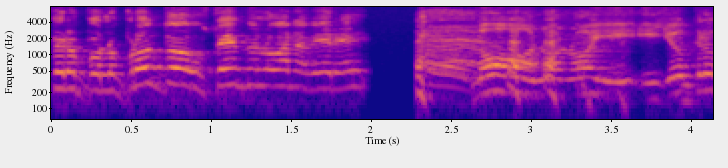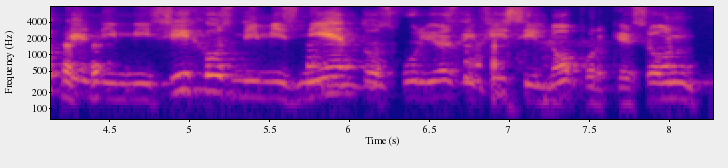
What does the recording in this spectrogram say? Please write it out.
pero, por lo pronto ustedes no lo van a ver, ¿eh? No, no, no, y, yo creo que ni mis hijos ni mis nietos, Julio, es difícil, ¿no? Porque son,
